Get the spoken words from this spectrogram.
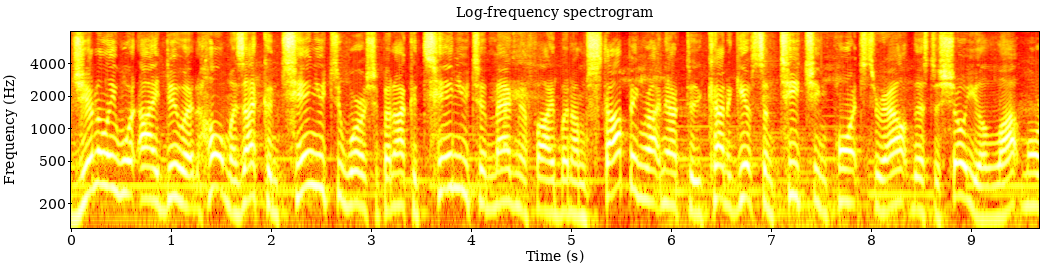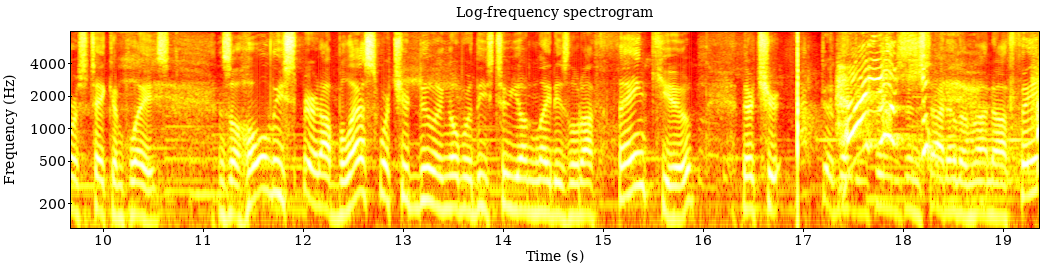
generally what I do at home is I continue to worship and I continue to magnify, but I'm stopping right now to kind of give some teaching points throughout this to show you a lot more is taking place. And so, Holy Spirit, I bless what you're doing over these two young ladies, Lord. I thank you that you're activating things inside of them right now. Thank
